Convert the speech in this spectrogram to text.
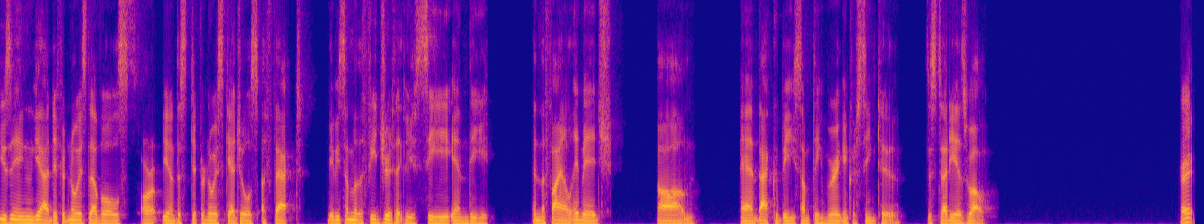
using yeah different noise levels or you know this different noise schedules affect maybe some of the features that you see in the in the final image, um, and that could be something very interesting to to study as well. Great.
